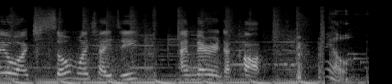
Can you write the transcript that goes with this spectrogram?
I watch so much ID, I married a cop. Hell.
